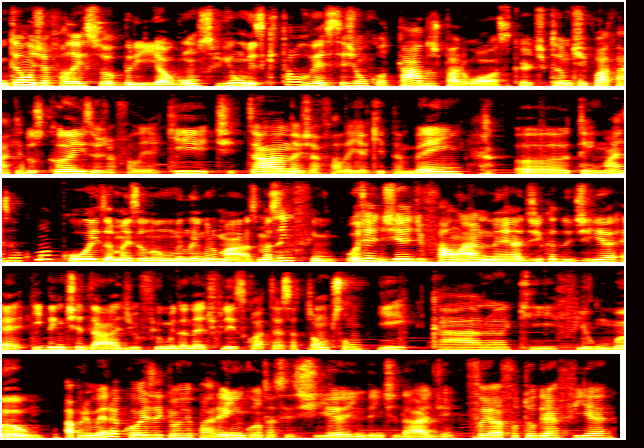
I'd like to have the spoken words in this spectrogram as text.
Então eu já falei sobre alguns filmes que talvez sejam cotados para o Oscar. Então, tipo Ataque dos Cães, eu já falei aqui, Titana, eu já falei aqui também. Uh, tem mais alguma coisa, mas eu não me lembro mais. Mas enfim, hoje é dia de falar, né? A dica do dia é Identidade, o filme da Netflix com a Tessa Thompson. E cara, que filmão! A primeira coisa que eu reparei enquanto assistia Identidade foi a fotografia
